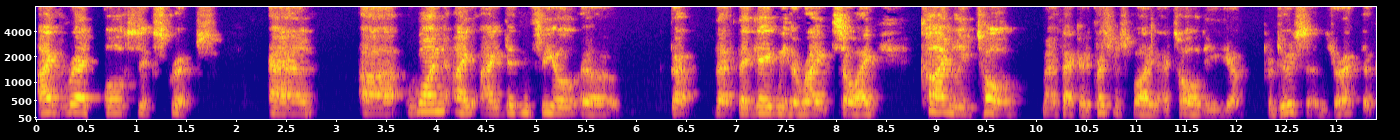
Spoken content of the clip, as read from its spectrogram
I've read all six scripts, and uh, one I, I didn't feel uh, that that they gave me the right, so I kindly told. Matter of fact, at a Christmas party, I told the uh, producer and director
